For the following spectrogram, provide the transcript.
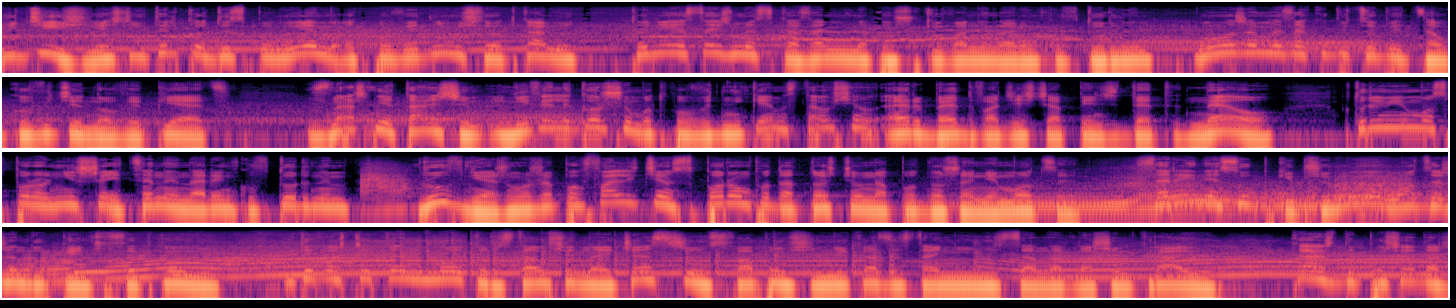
i dziś, jeśli tylko dysponujemy odpowiednimi środkami, to nie jesteśmy skazani na poszukiwanie na rynku wtórnym, bo możemy zakupić sobie całkowicie nowy piec. Znacznie tańszym i niewiele gorszym odpowiednikiem stał się RB25DET Neo, który mimo sporo niższej ceny na rynku wtórnym również może pochwalić się sporą podatnością na podnoszenie mocy. Seryjne słupki przyjmują moce rzędu 500 koni i to właśnie ten motor stał się najczęstszym swapem silnika ze stajni Nissana w naszym kraju. Każdy posiadacz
